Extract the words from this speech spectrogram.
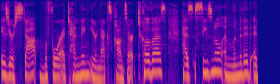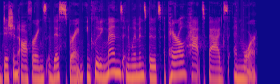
is your stop before attending your next concert. Tecovas has seasonal and limited edition offerings this spring, including men's and women's boots, apparel, hats, bags, and more.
